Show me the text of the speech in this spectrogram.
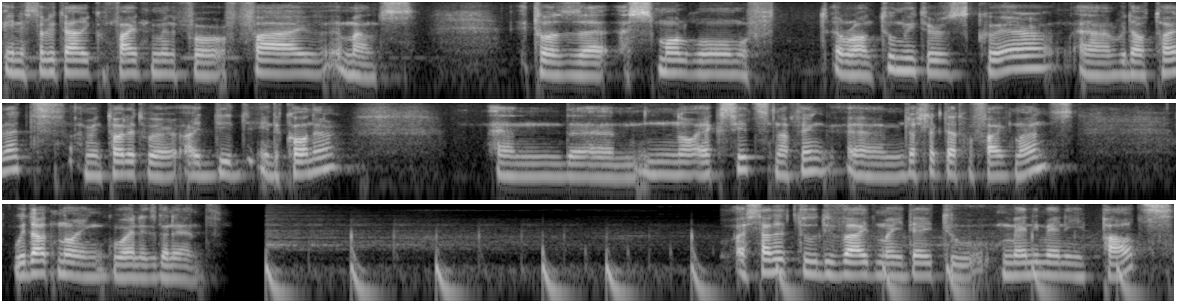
in a solitary confinement for five months. It was a, a small room of around two meters square uh, without toilet. I mean, toilet where I did in the corner, and um, no exits, nothing. Um, just like that for five months, without knowing when it's going to end. I started to divide my day to many, many parts.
